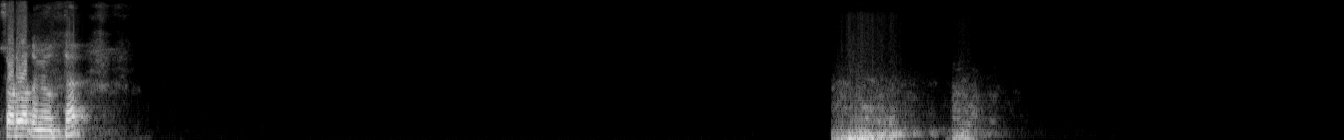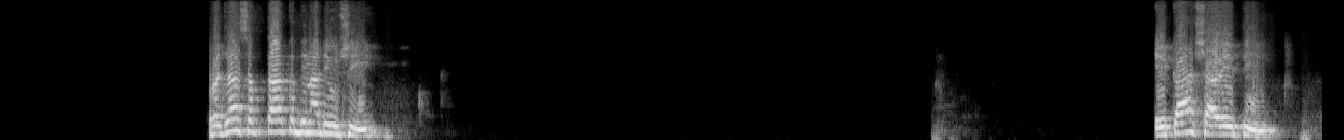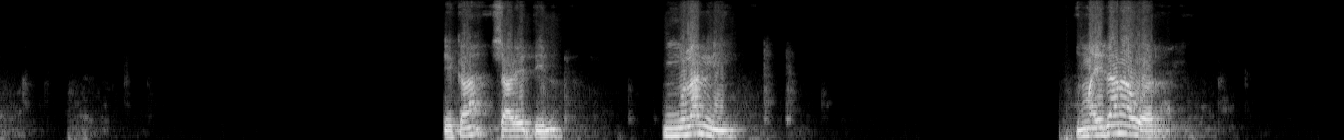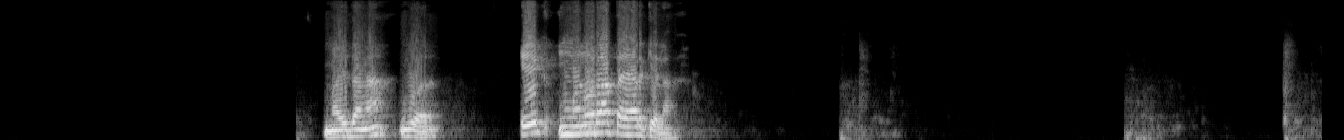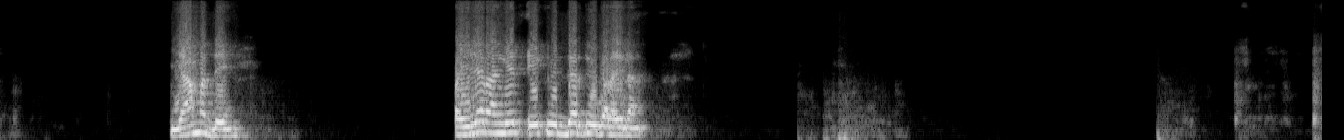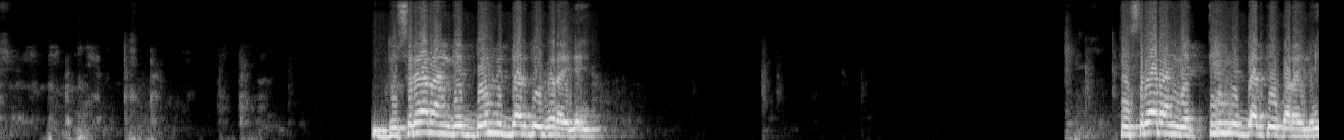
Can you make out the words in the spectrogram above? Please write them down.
सोडवा तुम्ही उत्तर. प्रजासत्ताक दिना दिवशी एका शाळेतील एका शाळेतील मुलांनी मैदानावर मैदानावर एक मनोरा तयार केला. यामध्ये पहिल्या रांगेत एक विद्यार्थी उभा राहिला. दुसऱ्या रांगेत दोन विद्यार्थी उभे राहिले. तिसऱ्या रांगेत तीन विद्यार्थी उभा राहिले.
